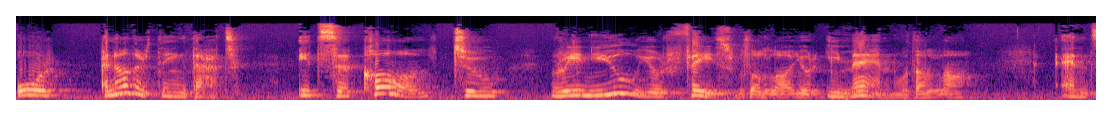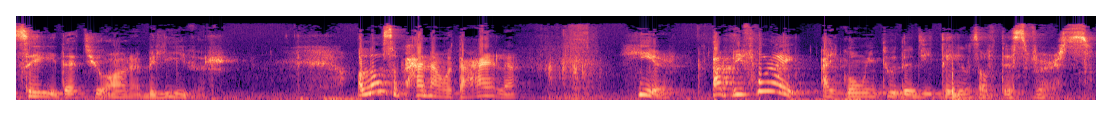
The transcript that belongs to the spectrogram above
Or another thing that it's a call to renew your faith with allah your iman with allah and say that you are a believer. Allah subhanahu wa ta'ala here uh, before I, I go into the details of this verse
